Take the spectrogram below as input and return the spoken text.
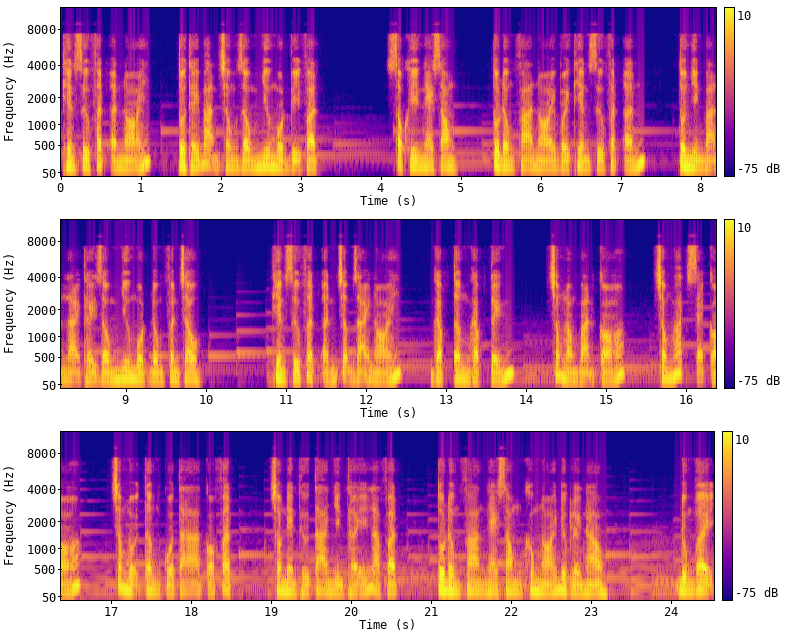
Thiền sư Phật Ấn nói, tôi thấy bạn trông giống như một vị Phật. Sau khi nghe xong, Tô Đồng Pha nói với thiền sư Phật Ấn, tôi nhìn bạn lại thấy giống như một đồng phân châu. Thiền sư Phật Ấn chậm rãi nói, gặp tâm gặp tính, trong lòng bạn có, trong mắt sẽ có, trong nội tâm của ta có Phật, cho nên thứ ta nhìn thấy là Phật. Tô Đồng Pha nghe xong không nói được lời nào. Đúng vậy,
